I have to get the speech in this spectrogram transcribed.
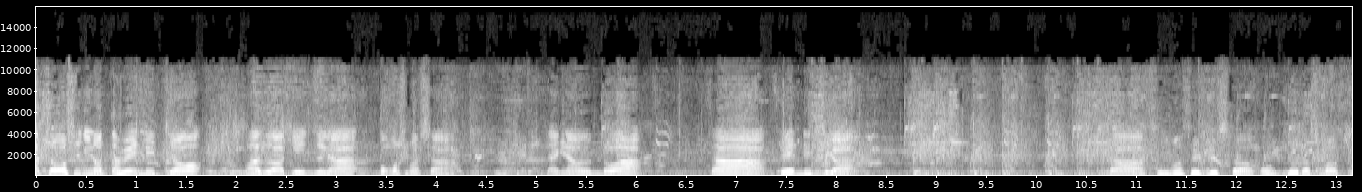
あ調子に乗ったフェンリッチをまずはキンジがボコしました第2ラウンドはさあフェンリッチがさあすいませんでした本気を出します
